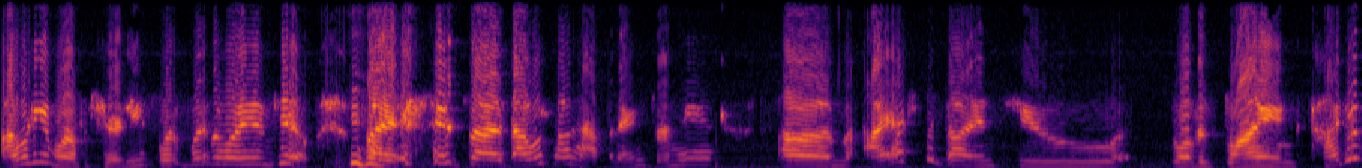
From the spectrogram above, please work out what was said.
I want to get more opportunities. What, what do I need to do? But it's uh, that was not happening for me. Um, I actually got into Love Is Blind kind of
